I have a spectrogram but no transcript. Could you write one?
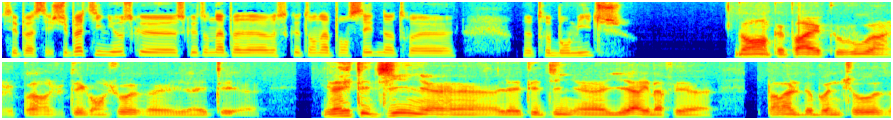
c'est passé. Je sais pas, Tigno, ce que, ce que tu en, as, as pensé de notre, notre bon Mitch? Non, un peu pareil que vous, hein, je vais pas rajouter grand chose. Il a été, euh, il a été digne, euh, il a été digne euh, hier, il a fait pas mal de bonnes choses.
